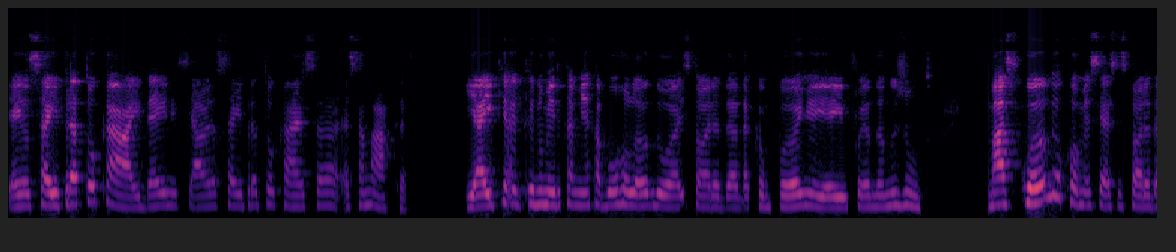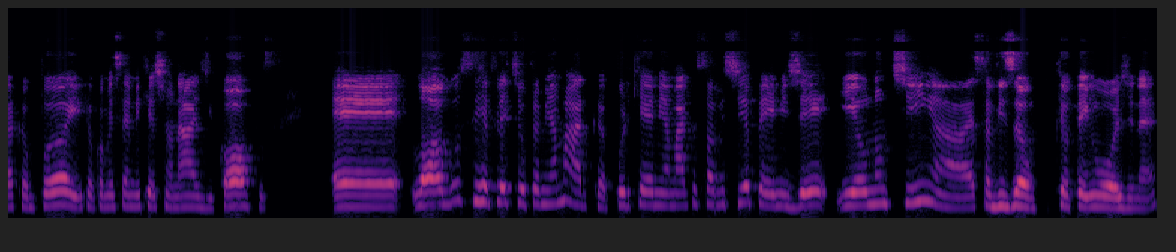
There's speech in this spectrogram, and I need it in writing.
E aí eu saí para tocar. A ideia inicial era sair para tocar essa, essa marca. E aí que, que, no meio do caminho acabou rolando a história da, da campanha e aí foi andando junto. Mas quando eu comecei essa história da campanha, que eu comecei a me questionar de corpos, é, logo se refletiu para minha marca, porque minha marca só vestia PMG e eu não tinha essa visão que eu tenho hoje, né?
